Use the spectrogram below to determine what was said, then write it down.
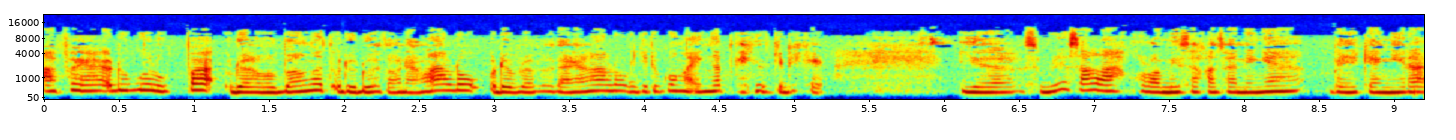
apa ya? Aduh gue lupa. Udah lama banget. Udah dua tahun yang lalu. Udah berapa tahun yang lalu. Jadi gue nggak inget. Kayak gitu. Jadi kayak ya sebenarnya salah kalau misalkan seandainya banyak yang ngira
